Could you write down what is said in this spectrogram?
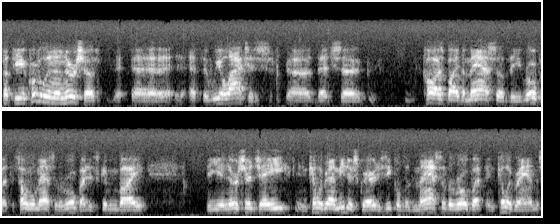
But the equivalent inertia at the wheel axis that's caused by the mass of the robot, the total mass of the robot, is given by the inertia J in kilogram meter squared is equal to the mass of the robot in kilograms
